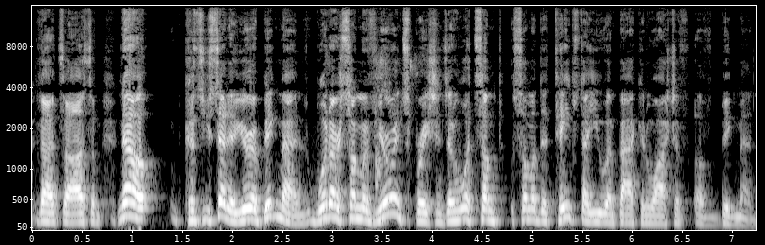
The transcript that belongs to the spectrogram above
That's awesome. Now, because you said it, you're a big man. What are some of your inspirations, and what some some of the tapes that you went back and watched of, of big men?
